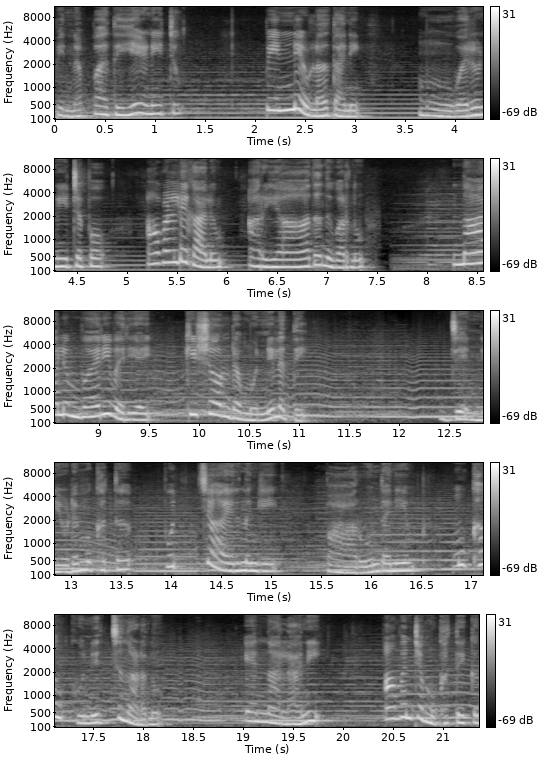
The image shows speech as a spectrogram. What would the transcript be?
പിന്നെ പതിയെ എണീറ്റു. പിന്നെയുള്ളത് തനി. മൂവരും എണീറ്റപ്പോ അവളുടെ കാലും അറിയാതെ നിവർന്നു. നാലും വരി വരിയായി കിഷോറിന്റെ മുന്നിലെത്തി. ജെന്നിയുടെ മുഖത്ത് പുച്ഛായിരുന്നെങ്കിൽ പാറുവും തനിയും മുഖം കുനിച്ചു നടന്നു. എന്നാൽ അനി അവന്റെ മുഖത്തേക്ക്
